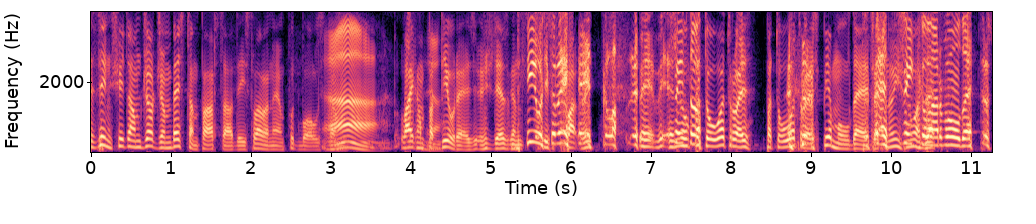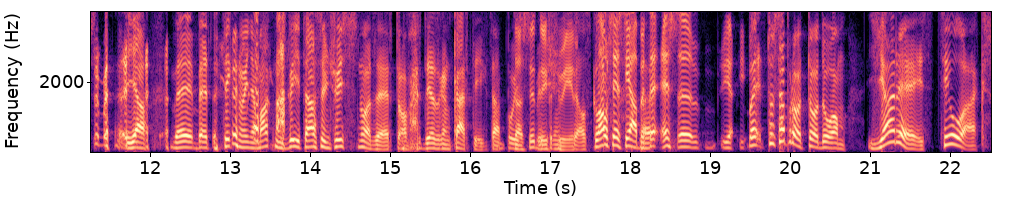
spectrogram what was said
es zinu, šitam Džordžam Bestam pārstādīja slaveniem futbolistam. Ah, Laikam pat jā. divreiz. Viņš diezgan stipri pa- Nu, pa to otro es, pa to otro es piemuldēju. bet, nu, viņš Cik nodzēra- var muldēt? Jā, bet, bet cik nu viņam aknas bija, tās viņš viss nodzēra. Tomēr diezgan kārtīgi. Tā puisis Tas ir dišvīrs. Klausies, jā, bet es. eh, jā, Bet tu saproti to domu. Ja reiz cilvēks,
